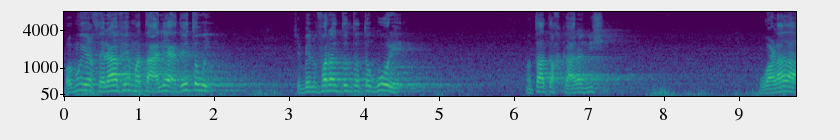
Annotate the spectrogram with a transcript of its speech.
او موږ اختلاف مطالع دي ته وي چې بل فرض دلته ته ګوري نو تا تخکار نشي وړا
